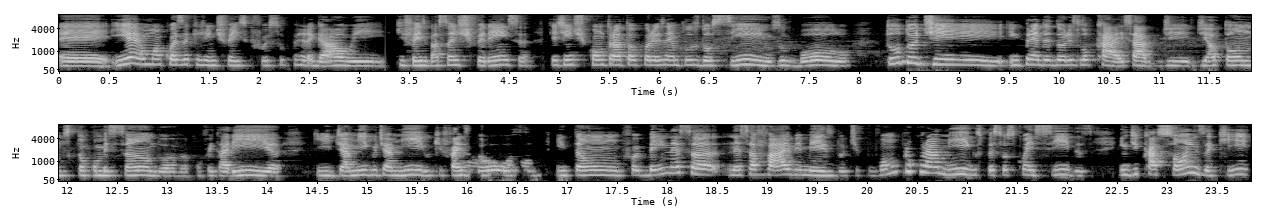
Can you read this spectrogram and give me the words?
É, e é uma coisa que a gente fez que foi super legal e que fez bastante diferença, que a gente contratou, por exemplo, os docinhos, o bolo, tudo de empreendedores locais, sabe? De, de autônomos que estão começando a confeitaria, e de amigo de amigo que faz doce. Então, foi bem nessa, nessa vibe mesmo, do tipo, vamos procurar amigos, pessoas conhecidas, indicações aqui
